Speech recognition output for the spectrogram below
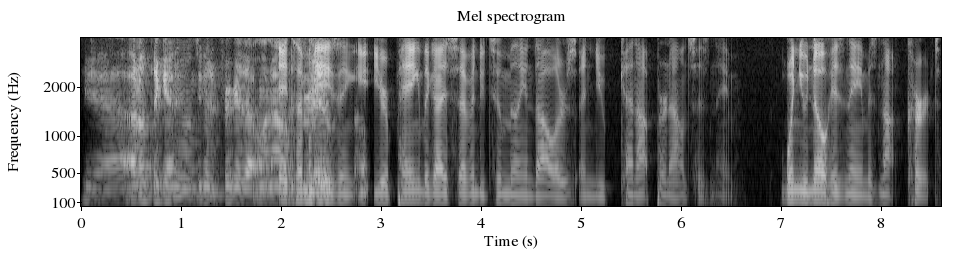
Yeah, I don't think anyone's going to figure that one out. It's amazing. You're paying the guy $72 million and you cannot pronounce his name. When you know his name is not Kurt,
